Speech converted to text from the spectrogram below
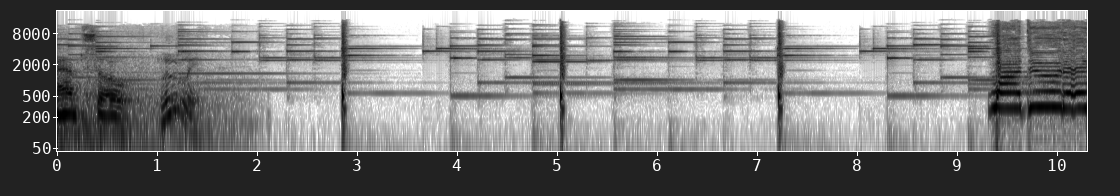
Absolutely. Why do they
